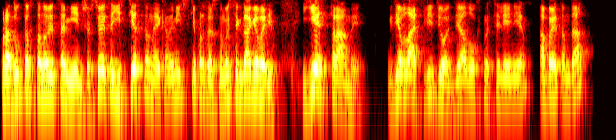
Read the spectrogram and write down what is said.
продуктов становится меньше. Все это естественный экономический процесс. Но мы всегда говорим, есть страны, где власть ведет диалог с населением об этом, да?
